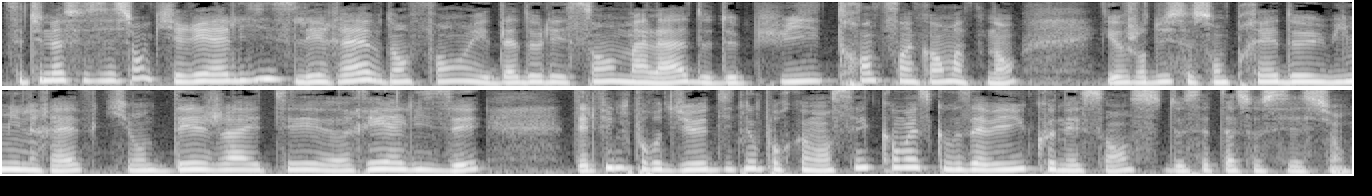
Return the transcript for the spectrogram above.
C'est une association qui réalise les rêves d'enfants et d'adolescents malades depuis 35 ans maintenant. Et aujourd'hui, ce sont près de 8000 rêves qui ont déjà été euh, réalisés. Delphine Pourdieu, dites-nous pour commencer, comment est-ce que vous avez eu connaissance de cette association?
